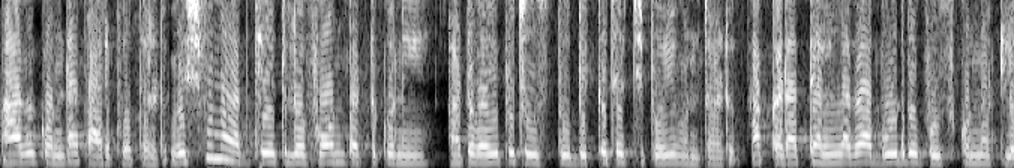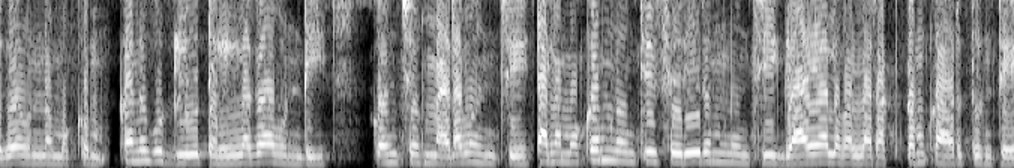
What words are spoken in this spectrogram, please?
ఆగకుండా పారిపోతాడు. విశ్వనాథ్ చేతిలో ఫోన్ పట్టుకుని అటువైపు చూస్తూ బిక్క చచ్చిపోయి ఉంటాడు. అక్కడ తెల్లగా బూడిద పూసుకున్నట్లుగా ఉన్న ముఖం. కనుగుడ్లు తెల్లగా ఉండి కొంచెం మెడ వంచి తన ముఖం నుంచి శరీరం నుంచి గాయాల వల్ల రక్తం కారుతుంటే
